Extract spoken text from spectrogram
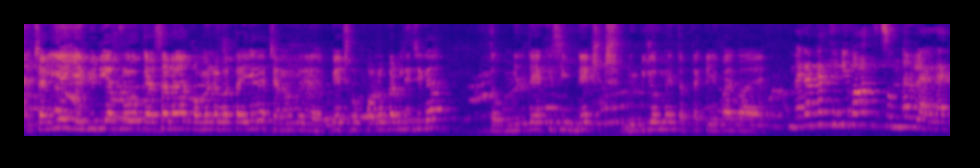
तो चलिए ये वीडियो आप लोगों को कैसा लगा कमेंट में बताइएगा। चैनल पेज को फॉलो कर लीजिएगा। तो मिलते हैं किसी नेक्स्ट वीडियो में तब तक के लिए बाय बाय मेरा नथुनी बहुत सुंदर लग रहा है।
